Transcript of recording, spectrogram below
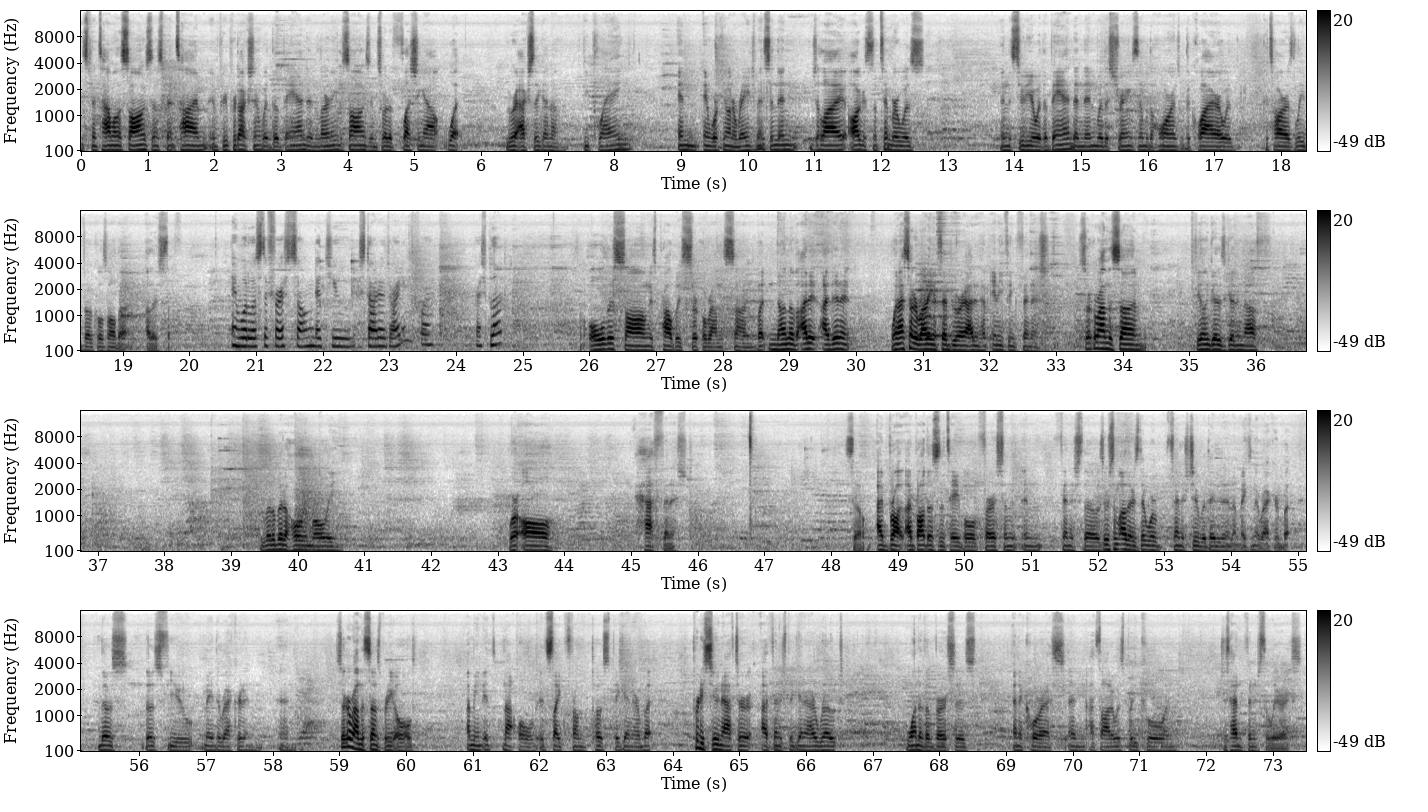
spent time on the songs and spent time in pre-production with the band and learning the songs and sort of fleshing out what we were actually going to be playing and, and working on arrangements. And then July, August, September was in the studio with the band and then with the strings and with the horns, with the choir, with guitars, lead vocals, all that other stuff. and what was the first song that you started writing for Fresh Blood? The oldest song is probably Circle Around the Sun, but none of, I, did, I didn't, when I started writing in February, I didn't have anything finished. Circle Around the Sun, Feeling Good is Good Enough, a little bit of Holy Moly. We're all half finished. So I brought I brought those to the table first and, and finished those. There's some others that were finished too, but they didn't end up making the record. But those those few made the record and, and Circle Around the Sun's pretty old. I mean, it's not old. It's like from post Big Inner, but pretty soon after I finished Big Inner, I wrote one of the verses and a chorus, and I thought it was pretty cool, and just hadn't finished the lyrics.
